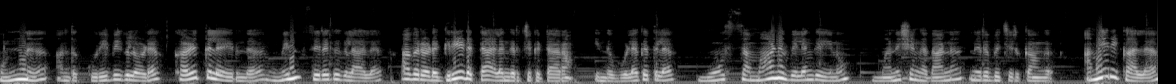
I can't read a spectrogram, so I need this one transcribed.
கொன்னு அந்த குருவிகளோட கழுத்துல இருந்த மின் சிறகுகளால அவரோட கிரீடத்தை அலங்கரிச்சுக்கிட்டாராம். இந்த உலகத்துல மோசமான விலங்கு இனம் மனுஷங்க தான் நிரூபிச்சிருக்காங்க. அமெரிக்கால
